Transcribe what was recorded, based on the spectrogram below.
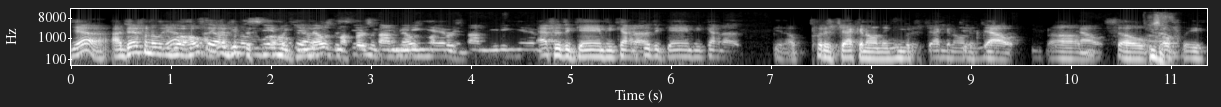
Yeah, I definitely Yeah, will. Hopefully, I I'll get to see him again. That was my first time again. That was meeting him. first time meeting him. After the game, he kind of After of the game, he kind of you know put his jacket on and he Put his jacket on dipped and out. Um, out. so He's out. hopefully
